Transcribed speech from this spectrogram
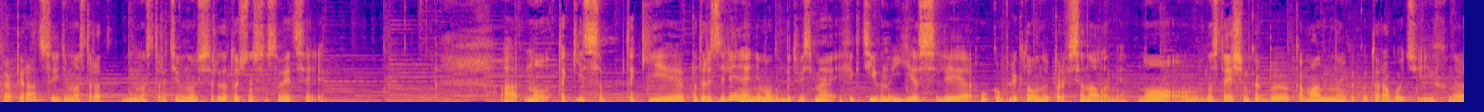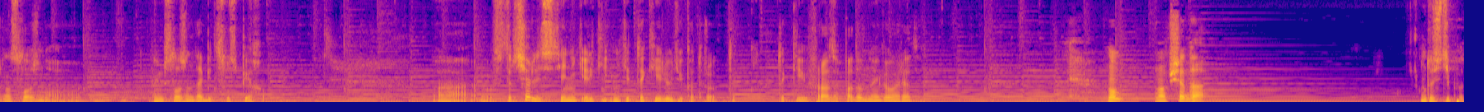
к операции и демонстративную сосредоточенность на своей цели – а, но такие, такие подразделения, они могут быть весьма эффективны, если укомплектованы профессионалами. Но в настоящем как бы командной какой-то работе их, наверное, сложно, им сложно добиться успехов. А, встречались тебе, Никита, такие люди, которые так, такие фразы подобные говорят? Ну, вообще да. Ну, то есть, типа,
